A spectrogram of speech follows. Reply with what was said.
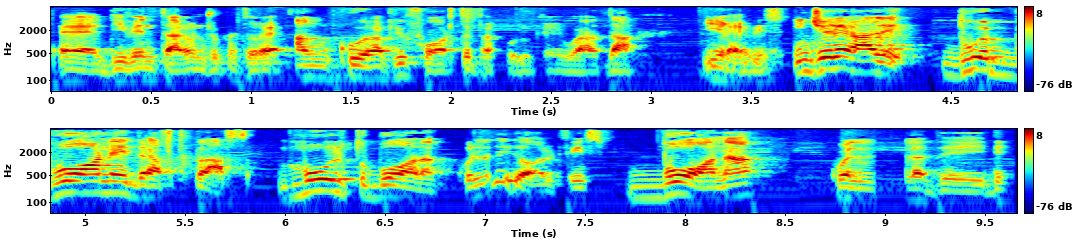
eh, diventare un giocatore ancora più forte per quello che riguarda i Ravens. In generale, due buone draft class, molto buona quella dei Dolphins, buona quella dei... dei...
